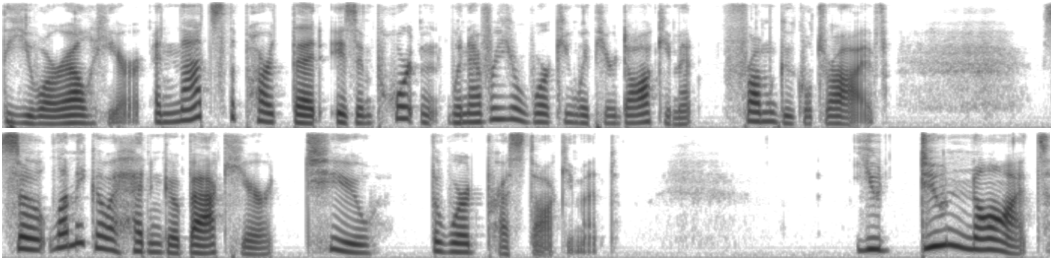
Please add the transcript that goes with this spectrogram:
the URL here, and that's the part that is important whenever you're working with your document from Google Drive. So let me go ahead and go back here to the WordPress document. You do not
